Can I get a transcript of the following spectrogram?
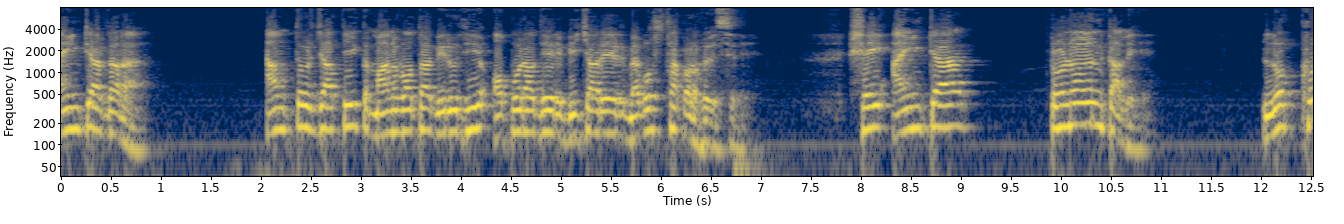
আইনটার দ্বারা আন্তর্জাতিক মানবতা বিরোধী অপরাধের বিচারের ব্যবস্থা করা হয়েছে, সেই আইনটা প্রণয়নকালে লক্ষ্য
